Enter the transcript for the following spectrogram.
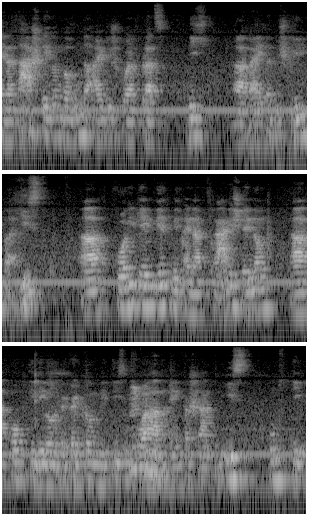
einer Darstellung, warum der alte Sportplatz nicht äh, weiter bespielbar ist, äh, vorgegeben wird mit einer Fragestellung, äh, ob die Lieberer Bevölkerung mit diesem Vorhaben einverstanden ist und die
